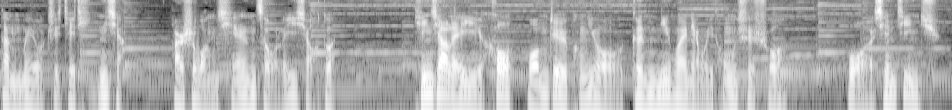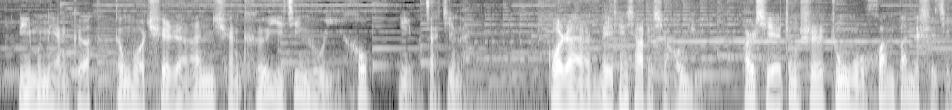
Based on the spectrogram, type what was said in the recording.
但没有直接停下，而是往前走了一小段。停下来以后，我们这位朋友跟另外两位同事说：“我先进去，你们两个等我确认安全可以进入以后，你们再进来。”果然那天下着小雨，而且正是中午换班的时间。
